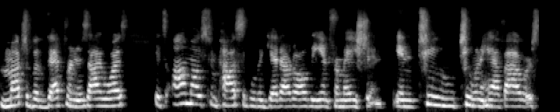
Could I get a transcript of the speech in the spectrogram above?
much of a veteran as I was, it's almost impossible to get out all the information in two, two and a half hours.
